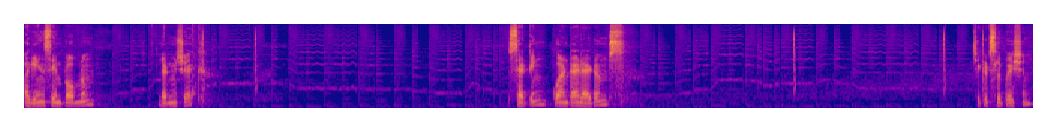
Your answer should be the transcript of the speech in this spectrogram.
again same problem. Let me check. Setting quarantine items check its location.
